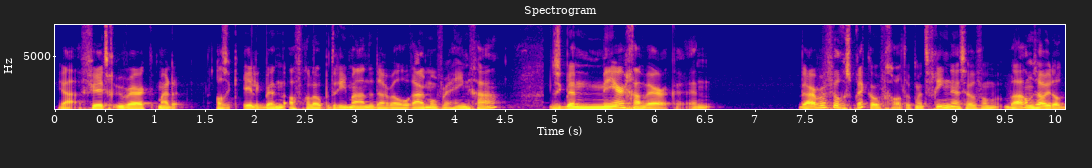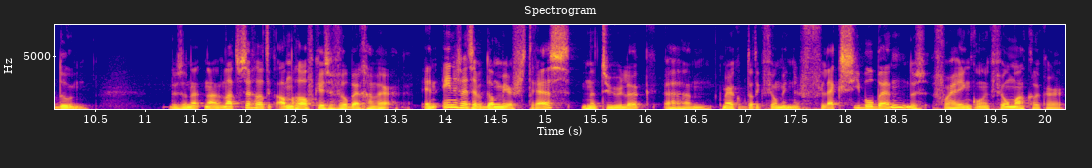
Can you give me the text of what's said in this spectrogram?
ja, 40 uur werk, maar als ik eerlijk ben, de afgelopen drie maanden daar wel ruim overheen ga. Dus ik ben meer gaan werken. En daar hebben we veel gesprekken over gehad, ook met vrienden en zo, van waarom zou je dat doen? Dus nou, laten we zeggen dat ik anderhalf keer zoveel ben gaan werken. En enerzijds heb ik dan meer stress, natuurlijk. Um, ik merk ook dat ik veel minder flexibel ben. Dus voorheen kon ik veel makkelijker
